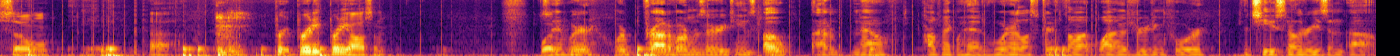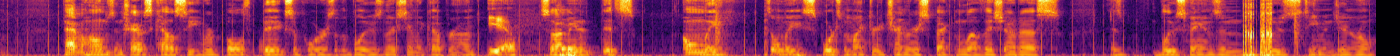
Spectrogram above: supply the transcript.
So, uh, pr- pretty pretty awesome. So we're we're proud of our Missouri teams. Oh, I'm now popped back in my head of where I lost train of thought. Why I was rooting for the Chiefs. Another reason. Um, Pat Mahomes and Travis Kelce were both big supporters of the Blues in their Stanley Cup run. yeah, So I mean, it's only it's only sportsmen like to return the respect and love they showed us as Blues fans and the Blues team in general.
